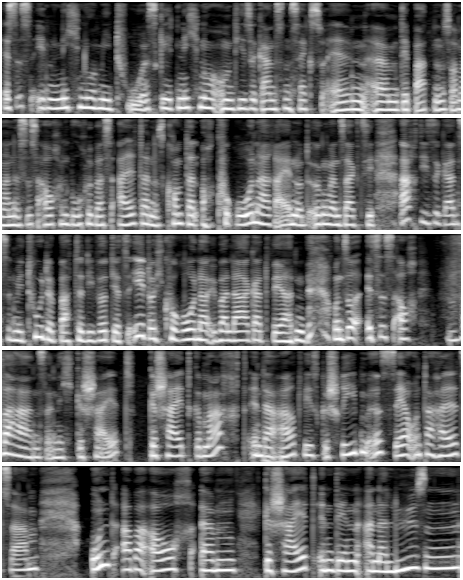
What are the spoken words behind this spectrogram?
es ist eben nicht nur MeToo. Es geht nicht nur um diese ganzen sexuellen ähm, Debatten, sondern es ist auch ein Buch übers Altern. Es kommt dann auch Corona rein und irgendwann sagt sie, ach, diese ganze MeToo-Debatte, die wird jetzt eh durch Corona überlagert werden. Und so ist es auch wahnsinnig gescheit, gescheit gemacht in der Art, wie es geschrieben ist, sehr unterhaltsam und aber auch ähm, gescheit in den Analysen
